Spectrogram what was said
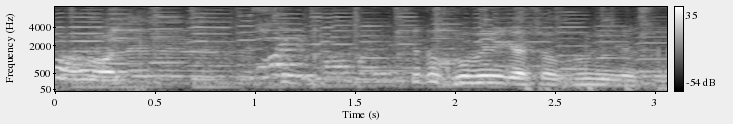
বাবা। শুধু ঘুমিয়ে গেছো ঘুমিয়ে গেছো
